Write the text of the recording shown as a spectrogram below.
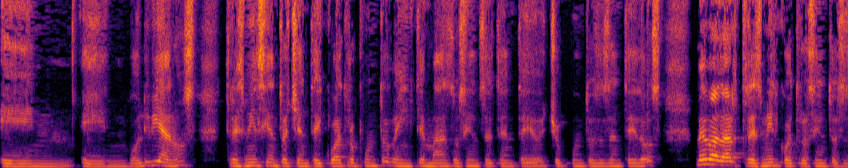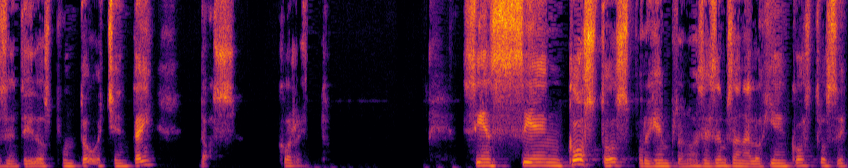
en, bolivianos, 3.184.20 más 278.62 me va a dar 3.462.82. Correcto. Si en, costos, por ejemplo, ¿no? si hacemos analogía en costos, eh,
